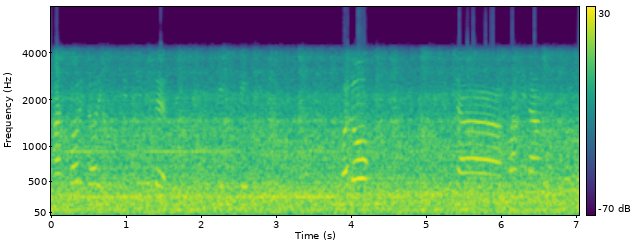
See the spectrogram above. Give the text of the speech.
Ah, sorry, sorry. 60 cylinder. 88. Walo. Sa makina. Walo.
